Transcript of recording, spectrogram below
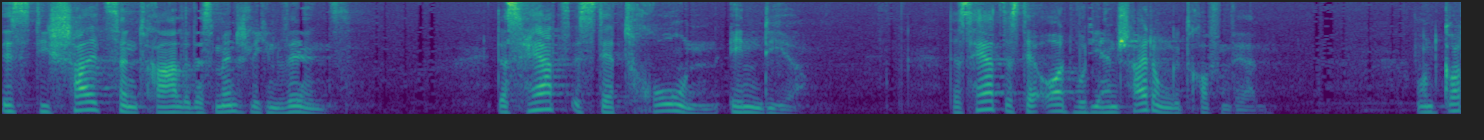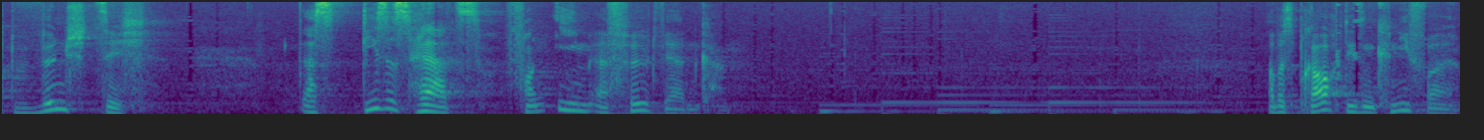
ist die Schaltzentrale des menschlichen Willens. Das Herz ist der Thron in dir. Das Herz ist der Ort, wo die Entscheidungen getroffen werden. Und Gott wünscht sich, dass dieses Herz von ihm erfüllt werden kann. Aber es braucht diesen Kniefall.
